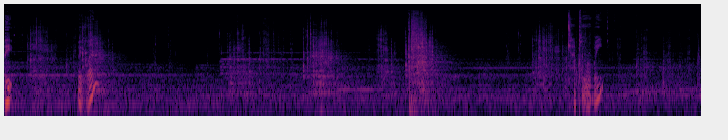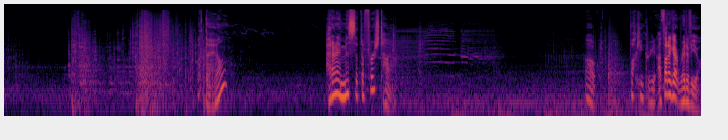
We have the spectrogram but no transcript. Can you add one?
Wait, Wait, what? Put? What the hell? How did I miss that the first time? Oh, fucking great. I thought I got rid of you.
